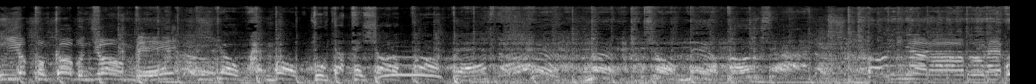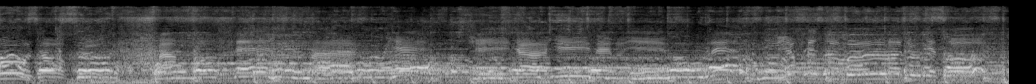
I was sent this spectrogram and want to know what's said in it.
이어폰 꺼본 좀비 필요한 모두 다 텐션 업 널좀 내어보자 여러분의 보석은 반복되는 하루의 시작이 되는 이 노래 네 옆에서 불러주겠어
